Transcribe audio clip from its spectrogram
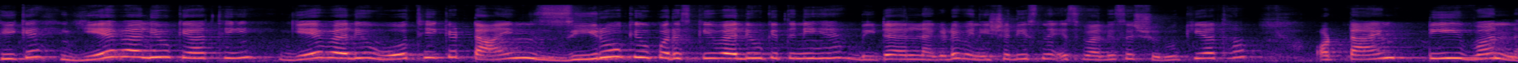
ठीक है, ये वैल्यू क्या थी? ये वैल्यू वो थी कि टाइम ज़ीरो के ऊपर इसकी वैल्यू कितनी है? बीटा एल नेगेटिव इनिशियली इसने इस वैल्यू से शुरू किया था और टाइम टी वन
